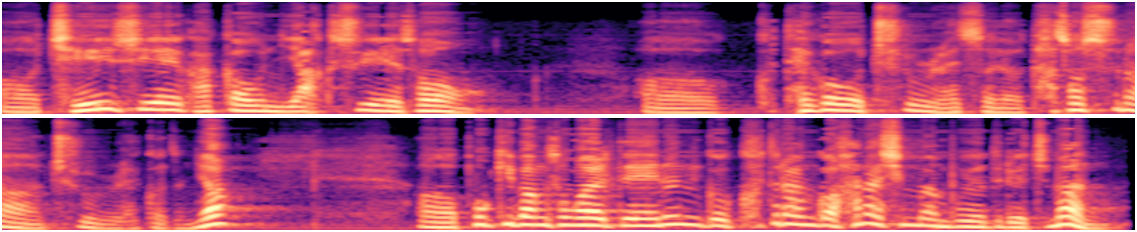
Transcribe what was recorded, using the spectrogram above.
어, 제수에 가까운 약수에서 어, 그 대거 출루를 했어요. 다섯 수나 출루를 했거든요. 어, 복귀 방송할 때에는 그 커다란 거 하나씩만 보여드렸지만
